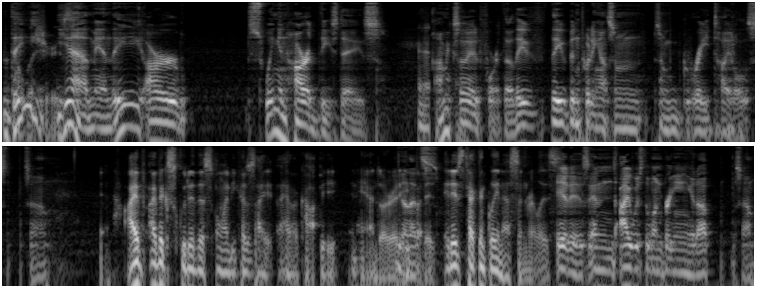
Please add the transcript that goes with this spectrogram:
They, Publishers. yeah, man, they are swinging hard these days. Yeah. I'm excited for it though. They've they've been putting out some some great titles. So I've I've excluded this only because I, I have a copy in hand already, No, but it, it is technically an Essen release. it is, and I was the one bringing it up. So,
